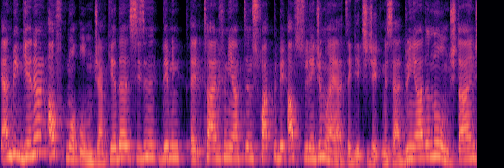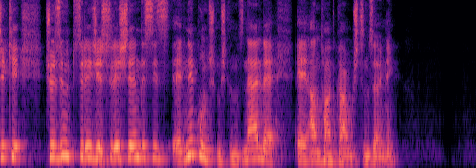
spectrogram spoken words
Yani bir genel af mı olacak ya da sizin demin e, tarifini yaptığınız farklı bir af süreci mi hayata geçecek mesela? Dünyada ne olmuş? Daha önceki çözüm süreci süreçlerinde siz e, ne konuşmuştunuz? Nerede e, antant kalmıştınız örneğin?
